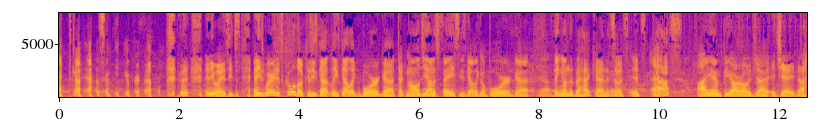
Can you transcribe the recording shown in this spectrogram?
It's got ass in the URL. Anyways, he just and he's wearing. It's cool though because he's got he's got like Borg uh, technology on his face. He's got like a Borg uh, Yeah. thing on the back, and so it's it's ass. I M P R O J J dot.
